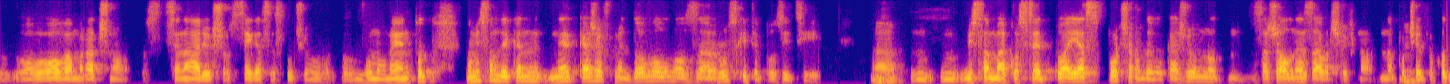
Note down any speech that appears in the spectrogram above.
ова, ова мрачно сценарио што сега се случи во, во моментот, но мислам дека не, не кажавме доволно за руските позиции. А, мислам, ако се тоа јас почнав да го кажувам, но за жал не завршив на, на почетокот.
